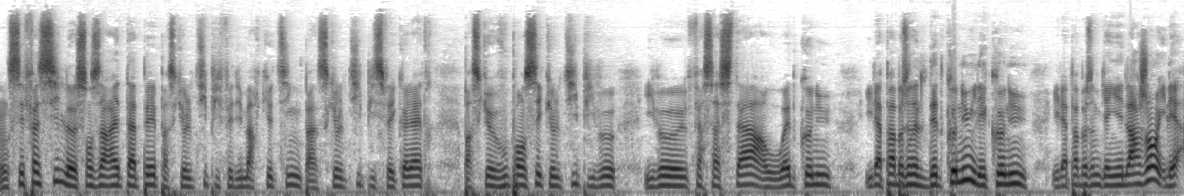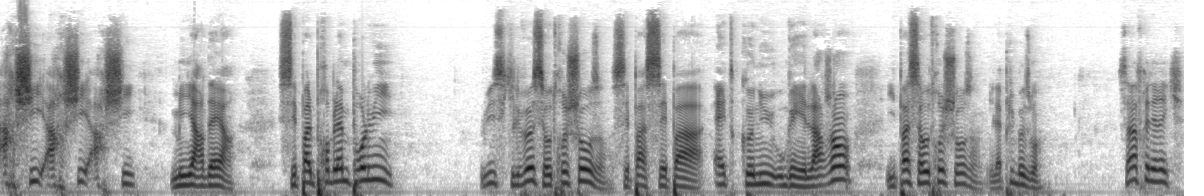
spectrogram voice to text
Donc c'est facile sans arrêt taper parce que le type il fait du marketing, parce que le type il se fait connaître, parce que vous pensez que le type il veut, il veut faire sa star ou être connu. Il n'a pas besoin d'être connu, il est connu. Il n'a pas besoin de gagner de l'argent, il est archi, archi, archi milliardaire. C'est pas le problème pour lui. Lui, ce qu'il veut, c'est autre chose. C'est pas, c'est pas être connu ou gagner de l'argent. Il passe à autre chose. Il a plus besoin. Ça va, Frédéric?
